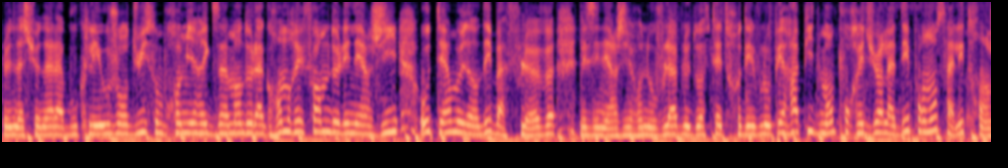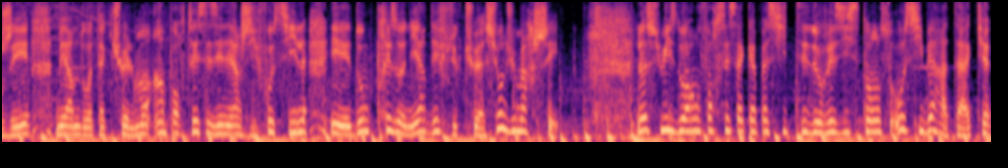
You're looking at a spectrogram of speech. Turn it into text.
Le national a bouclé aujourd'hui son premier examen de la grande réforme de l'énergie au terme d'un débat fleuve. Les énergies renouvelables doivent être développées rapidement pour réduire la dépendance à l'étranger. Berne doit actuellement importer ses énergies fossiles et est donc prisonnière des fluctuations du marché. La Suisse doit renforcer sa capacité de résistance aux cyberattaques.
